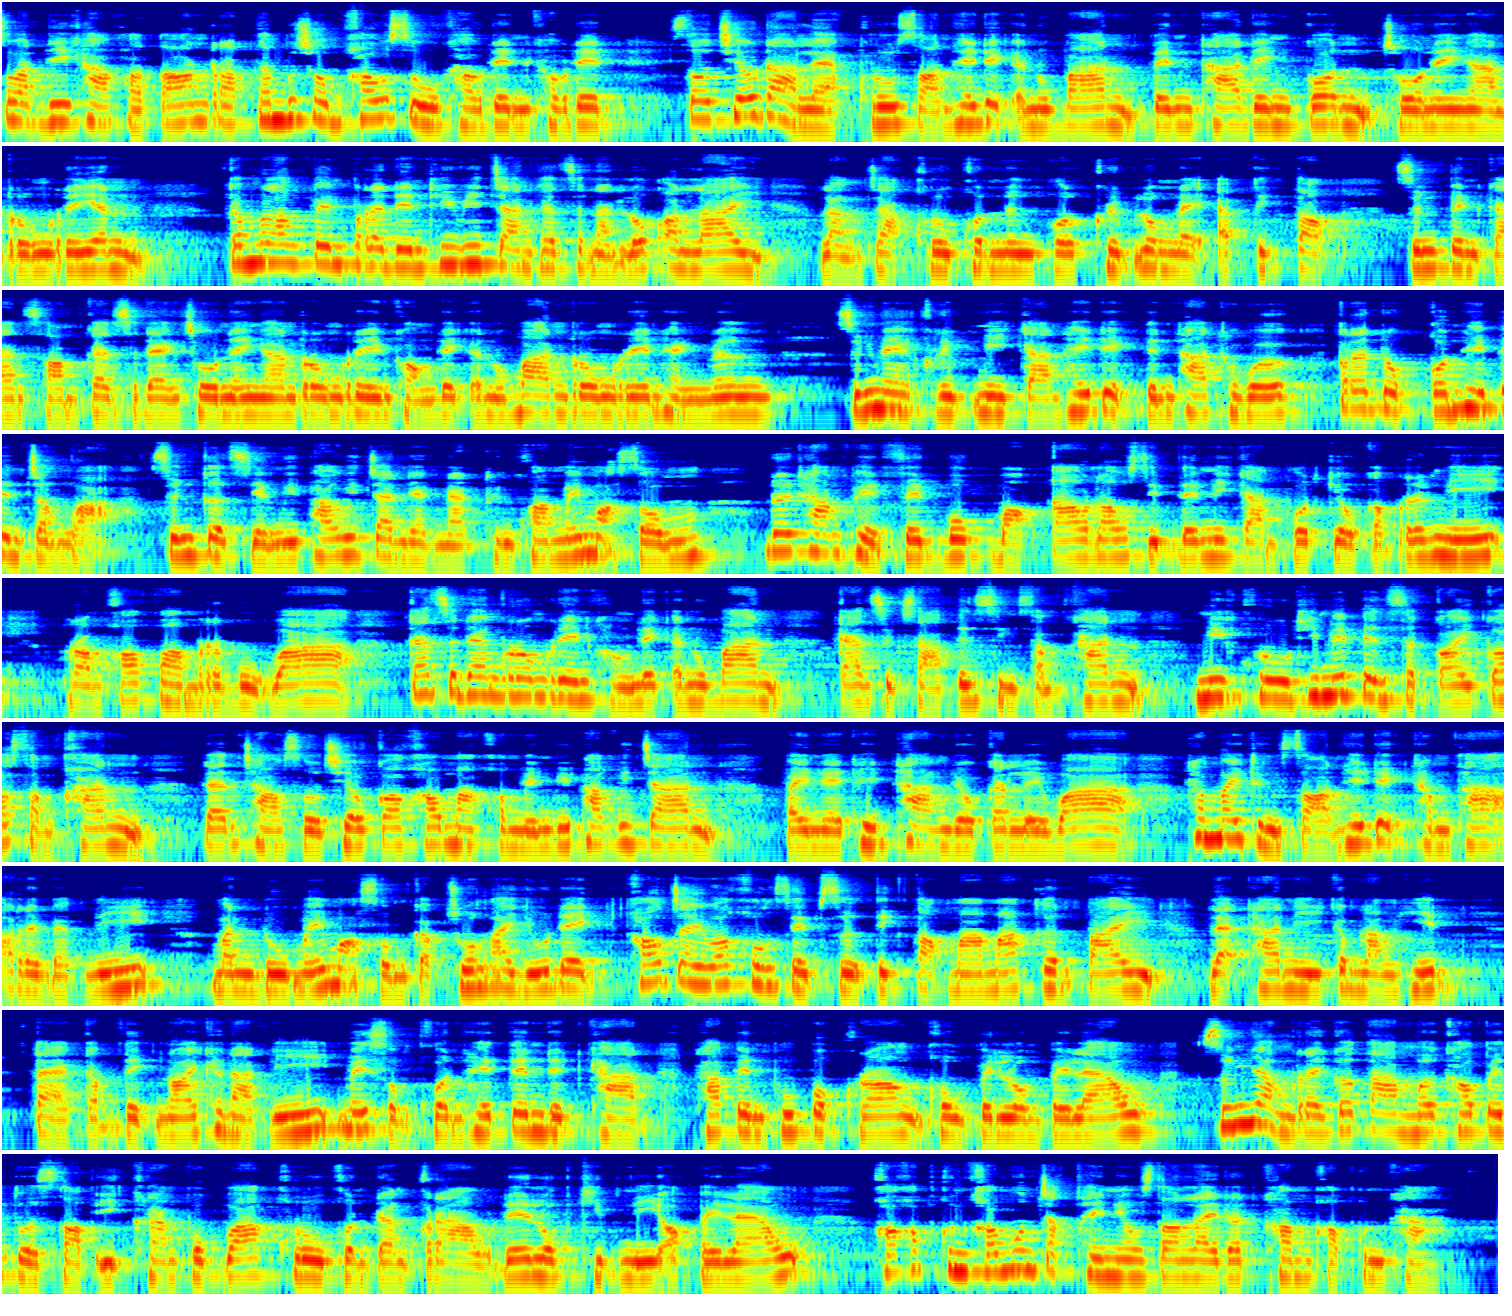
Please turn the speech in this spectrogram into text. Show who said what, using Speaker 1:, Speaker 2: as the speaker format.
Speaker 1: สวัสดีค่ะ ขอต้อนรับท่านผู้ชมเข้าสู่ข่าวเด่นข่าวเด็ดโซเชียลด่าแหลกครูสอนให้เด็กอนุบาลเต้นท่าเด้งก้น โชว์ในงานโรงเรียนกำลังเป็นประเด็นที่วิจารณ์กันสนั่นโลกออนไลน์ หลังจากครูคนหนึ่งโพสต์คลิปลงในแอป TikTok ซึ่งเป็นการซ้อมการแสดงโชว์ในงานโรงเรียนของเด็กอนุบาลโรงเรียนแห่งหนึ่ง ซึ่งในคลิปมีการให้เด็กเต้นท่าทเวิร์กกระดกก้นให้เป็นจังหวะ ซึ่งเกิดเสียงวิพากษ์วิจารณ์อย่างหนักถึงความไม่เหมาะสม โดยทางเพจ Facebook บอกเก้าเล่าสิบได้มีการโพสต์เกี่ยวกับเรื่องนี้ พร้อมข้อความระบุว่า การแสดงโรงเรียนของเด็กอนุบาล การศึกษาเป็นสิ่งสำคัญ มีครูที่ไม่เป็นสกอยก็สำคัญด้านชาวโซเชียลก็เข้ามาคอมเมนต์วิพากษ์วิจารณ์ไปในทิศทางเดียวกันเลยว่าทำไมถึงสอนให้เด็กทำท่าอะไรแบบนี้ มันดูไม่เหมาะสมกับช่วงอายุเด็ก เข้าใจว่าคงเสพสื่อติ๊กตอกมามากเกินไป และท่านี้กำลังฮิต แต่กับเด็กน้อยขนาดนี้ไม่สมควรให้เต้นเด็ดขาด ถ้าเป็นผู้ปกครองคงเป็นลมไปแล้ว ซึ่งอย่างไรก็ตามเมื่อเขาไปตรวจสอบอีกครั้งพบว่าครูคนดังกล่าวได้ลบคลิปนี้ออกไปแล้ว ขอขอบคุณข้อมูลจาก thainews online com ขอบคุณค่ะ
